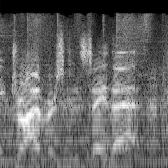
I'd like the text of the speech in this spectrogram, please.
many drivers can say that.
